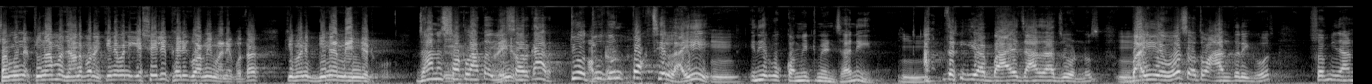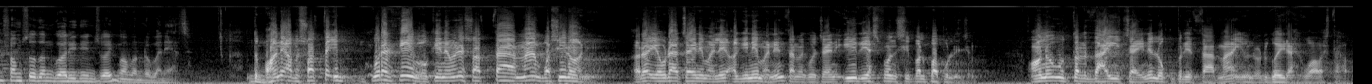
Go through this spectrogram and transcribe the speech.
संविधान चुनावमा जानु पर्ने किनभने यसैले फेरि गर्ने भनेको त के भने बिना मेन्डेटको जान सक्ला त यो। सरकार। त्यो त्यो जुन पक्षलाई यिनीहरूको कमिटमेन्ट छ नि। आन्तरिक या बाह्य जहाँ जहाँ जोड्नुहोस् बाह्य होस् अथवा आन्तरिक होस् संविधान संशोधन गरिदिन्छु है म भनेर भनेको छ। भने अब सत्ता कुरा केही हो किनभने सत्तामा बसिरहने। र एउटा चाहिने मैले अघि नै भने नि तपाईँको चाहिने इरेस्पोन्सिबल पपुलिजम अनउत्तरदायी चाहिने लोकप्रियतामा यिनीहरू गइरहेको अवस्था हो।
